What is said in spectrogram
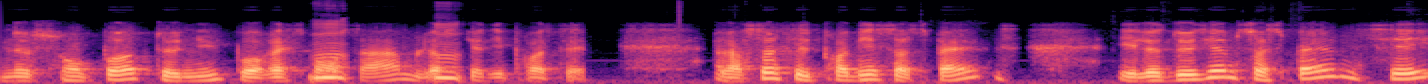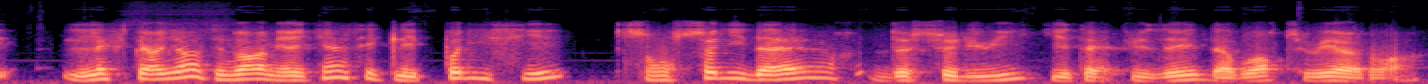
ne sont pas tenus pour responsables mm. lorsqu'il y a des procès. Alors ça, c'est le premier suspense. Et le deuxième suspense, c'est l'expérience des Noirs américains, c'est que les policiers sont solidaires de celui qui est accusé d'avoir tué un Noir.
